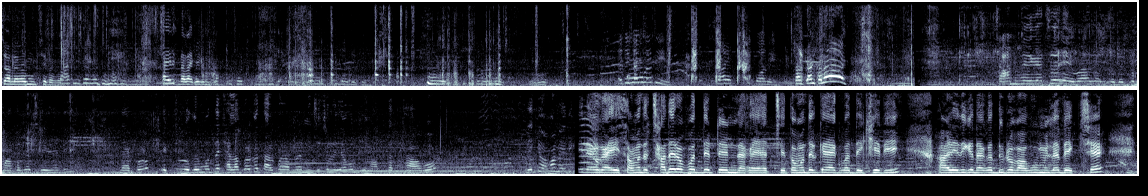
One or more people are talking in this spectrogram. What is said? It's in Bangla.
চল, এবার মুছে দেবো। পাঁচের সঙ্গে ধুমো এই দাঁড়া এখানে বসো। তুই চান হয়ে গেছে, এবার ওদেরকে মাথাটা ছেড়ে দিই। দেখো, একটু রোদের মধ্যে খেলা করবে, তারপর আমরা নিচে চলে যাব, গিয়ে ভাত খাওয়াবো। দেখি আমার গাইস আমাদের ছাদের ওপর দিয়ে ট্রেন দেখা যাচ্ছে। তোমাদেরকে একবার দেখিয়ে দিই। আর এদিকে দেখো দুটো বাবু মিলে দেখছে।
